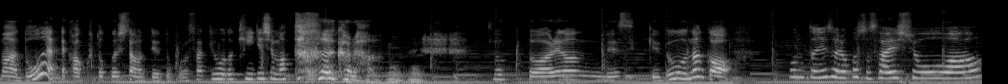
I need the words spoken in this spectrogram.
まあどうやって獲得したのっていうところ先ほど聞いてしまったから。ちょっとあれなんですけどなんか本当にそれこそ最初は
